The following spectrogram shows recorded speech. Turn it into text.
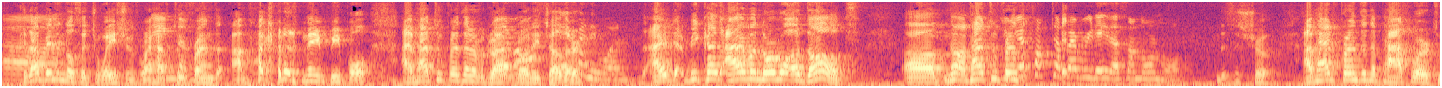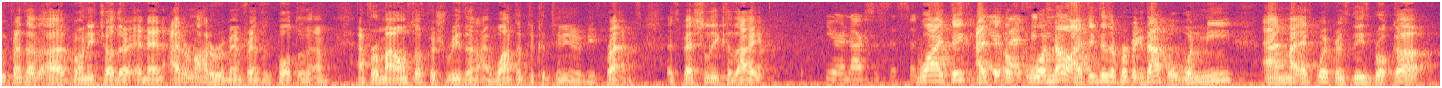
Uh, because I've been in those situations where I have two them. friends. I'm not gonna name people. I've had two friends that have grown, grown each other. Anyone? I because I'm a normal adult. Um, no, I've had two friends. You get fucked up every day. That's not normal. This is true. I've had friends in the past where two friends have uh, grown each other, and then I don't know how to remain friends with both of them. And for my own selfish reason, I want them to continue to be friends, especially because I You're a narcissist. So Well, I think I think okay, well no, I think this is a perfect example. When me and my ex boyfriend's niece broke up,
